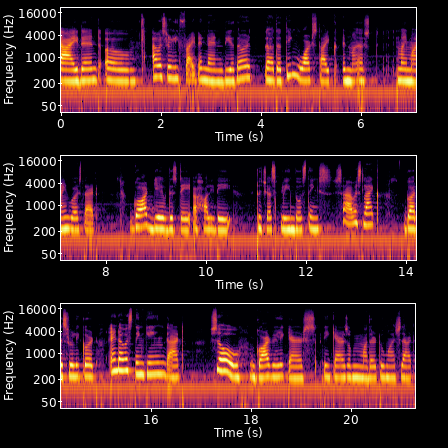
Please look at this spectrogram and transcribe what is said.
i didn't um, i was really frightened. And the other the, the thing was like in my in my mind was that god gave this day a holiday to just clean those things. So i was like god is really good. And i was thinking that so god really cares take cares of my mother too much that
